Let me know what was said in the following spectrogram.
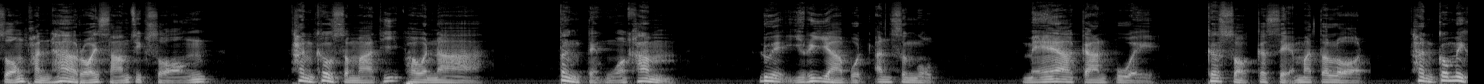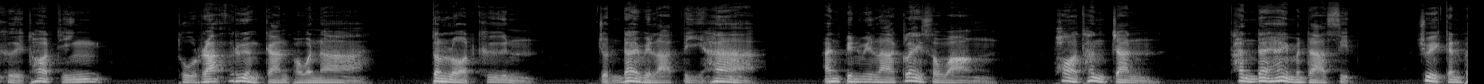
2532 ท่านเข้าสมาธิภาวนา ตั้งแต่หัวค่ำด้วยอิริยาบถอันสงบ แม้อาการป่วยกระสอบกระแสมาตลอด ท่านก็ไม่เคยทอดทิ้งธุระเรื่องการภาวนา ตลอดคืน จนได้เวลาตีห้า อันเป็นเวลาใกล้สว่าง พ่อท่านจันท่านได้ให้บรรดาสิทธิ์ช่วยกันพ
